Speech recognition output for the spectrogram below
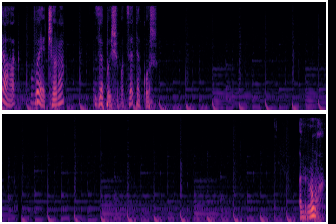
Так, вечора. Запишемо це також. Рух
